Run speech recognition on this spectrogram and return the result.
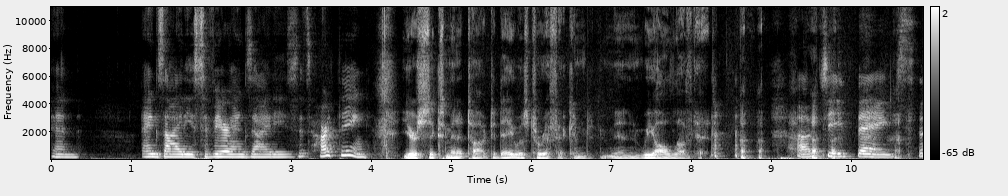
and anxiety, severe anxieties, it's a hard thing. Your six minute talk today was terrific, and and we all loved it. Oh, gee, thanks.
